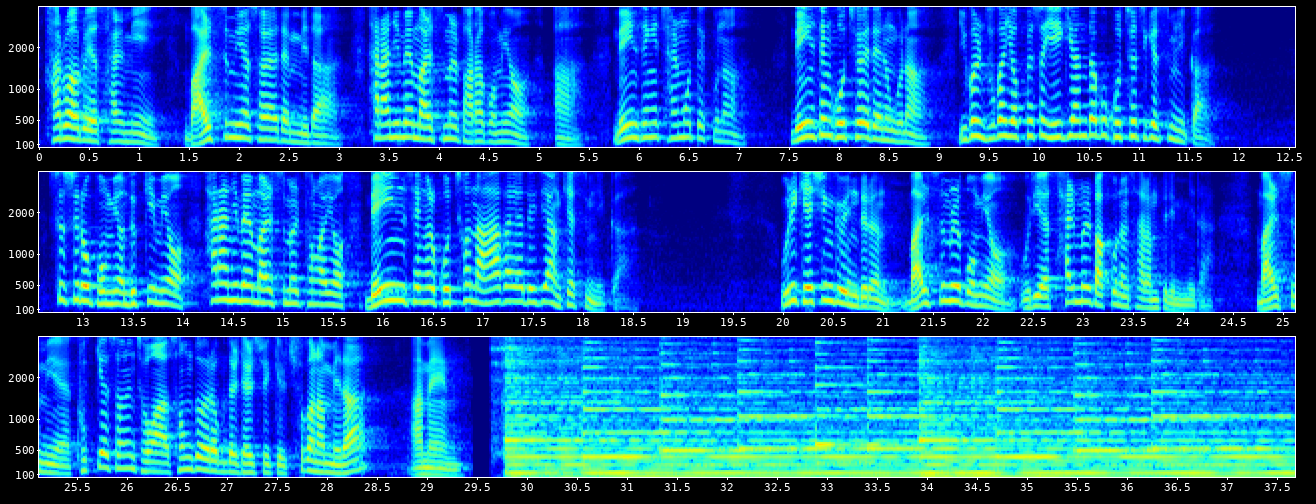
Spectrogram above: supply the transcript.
하루하루의 삶이 말씀 위에 서야 됩니다. 하나님의 말씀을 바라보며 아, 내 인생이 잘못됐구나. 내 인생 고쳐야 되는구나. 이걸 누가 옆에서 얘기한다고 고쳐지겠습니까? 스스로 보며 느끼며 하나님의 말씀을 통하여 내 인생을 고쳐 나아가야 되지 않겠습니까? 우리 개신교인들은 말씀을 보며 우리의 삶을 바꾸는 사람들입니다. 말씀 위에 굳게 서는 저와 성도 여러분들 될 수 있길 축원합니다. 아멘.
